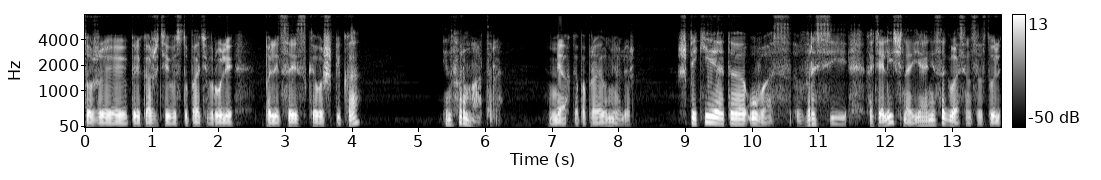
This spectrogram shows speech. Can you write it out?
Что же, прикажете выступать в роли полицейского шпика? Информатора, мягко поправил Мюллер. Шпики это у вас, в России, хотя лично я не согласен со столь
